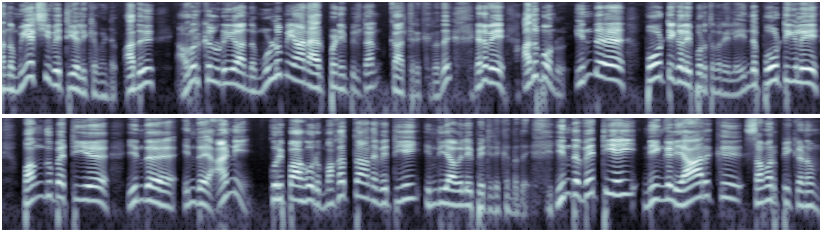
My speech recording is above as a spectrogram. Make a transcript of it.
அந்த முயற்சி வெற்றி அளிக்க வேண்டும். அது அவர்களுடைய அந்த முழுமையான அர்ப்பணிப்பில் தான் காத்திருக்கிறது. எனவே அதுபோன்று இந்த போட்டிகளை பொறுத்தவரையிலே இந்த போட்டியிலே பங்கு பற்றிய இந்த இந்த அணி குறிப்பாக ஒரு மகத்தான வெற்றியை இந்தியாவிலே பெற்றிருக்கின்றது. இந்த வெற்றியை நீங்கள் யாருக்கு சமர்ப்பிக்கணும்?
